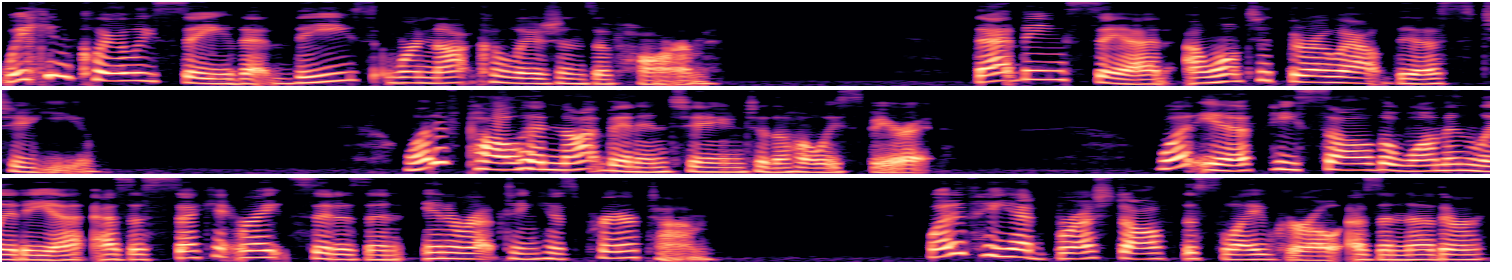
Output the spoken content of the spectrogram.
we can clearly see that these were not collisions of harm. That being said, I want to throw out this to you. What if Paul had not been in tune to the Holy Spirit? What if he saw the woman Lydia as a second rate citizen interrupting his prayer time? What if he had brushed off the slave girl as another,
